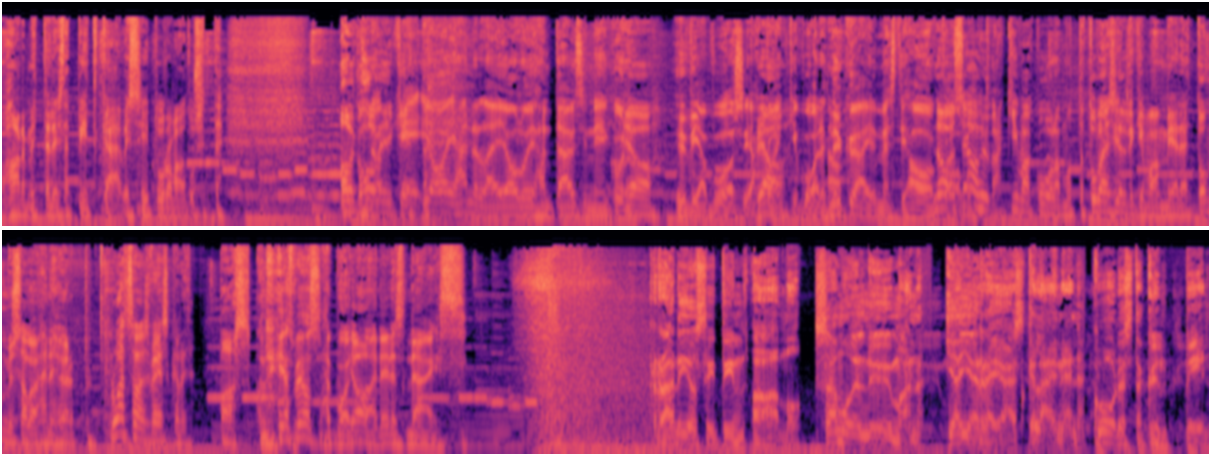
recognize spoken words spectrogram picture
harmitteli sitä pitkään, vissiin turvautui sitten alkoholiikin. No, ei, joo, ei, hänellä ei ollut ihan täysin niin kuin joo. hyviä vuosia joo. kaikki vuodet. Joo. Nykyään ilmeisesti ihan ok. No se on hyvä, kiva kuulla, mutta tulee siltikin vaan mieleen, että Tommi Salo ja hänen hörppy. Ruotsalaisveskarit, pasko. Jos me jossain voittaa, ei edes näis. Radio Cityn aamu. Samuel Nyyman ja Jere Jääskeläinen. Kuudesta kymppiin.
